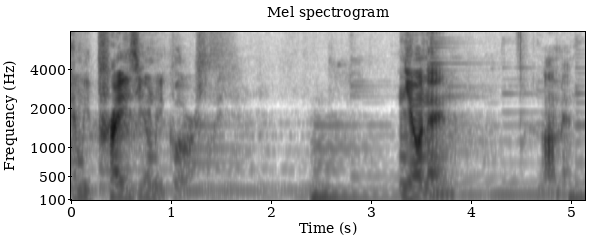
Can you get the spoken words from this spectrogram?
and we praise you and we glorify you. In your name, amen.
